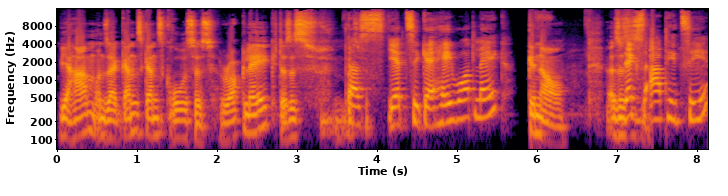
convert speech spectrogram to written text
wir haben unser ganz, ganz großes Rock Lake. Das ist das jetzige Hayward Lake. Genau. Also 6 ATC?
